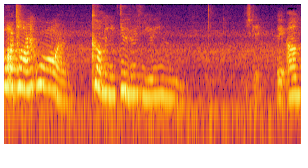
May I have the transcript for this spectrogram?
Bartonic one! Coming in theaters near you. Just kidding. Okay, um.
